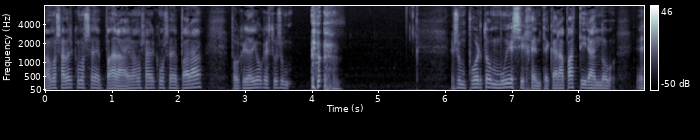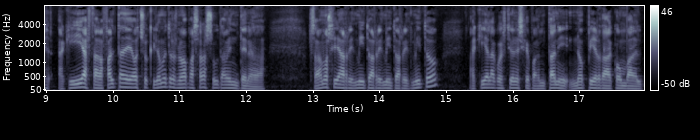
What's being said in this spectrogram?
Vamos a ver cómo se depara, ¿eh? Vamos a ver cómo se depara. Porque ya digo que esto es un... es un puerto muy exigente. Carapaz tirando. aquí hasta la falta de 8 kilómetros no va a pasar absolutamente nada. O sea, vamos a ir a ritmito, a ritmito, a ritmito. Aquí la cuestión es que Pantani no pierda la comba del,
